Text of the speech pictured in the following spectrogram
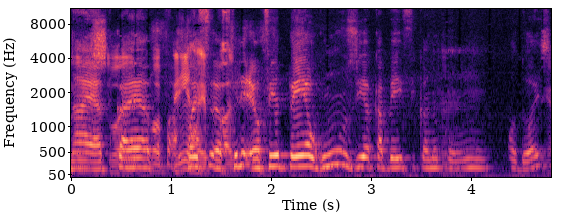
Na época, é, foi, eu flipei alguns e acabei ficando com um ou dois.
